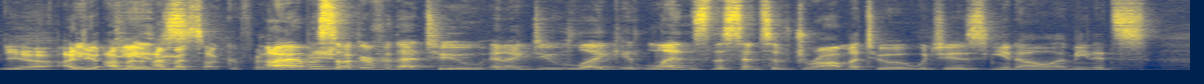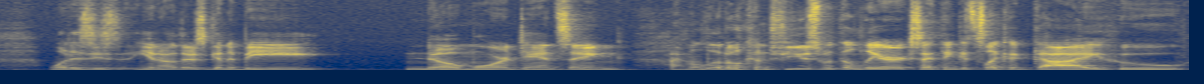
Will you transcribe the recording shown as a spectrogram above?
Yeah, I It do. I'm a, I'm a sucker for that. I am a sucker for that too, and I do like it lends the sense of drama to it, which is you know, I mean, it's what is he? You know, there's gonna be no more dancing. I'm a little confused with the lyrics. I think it's like a guy who,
